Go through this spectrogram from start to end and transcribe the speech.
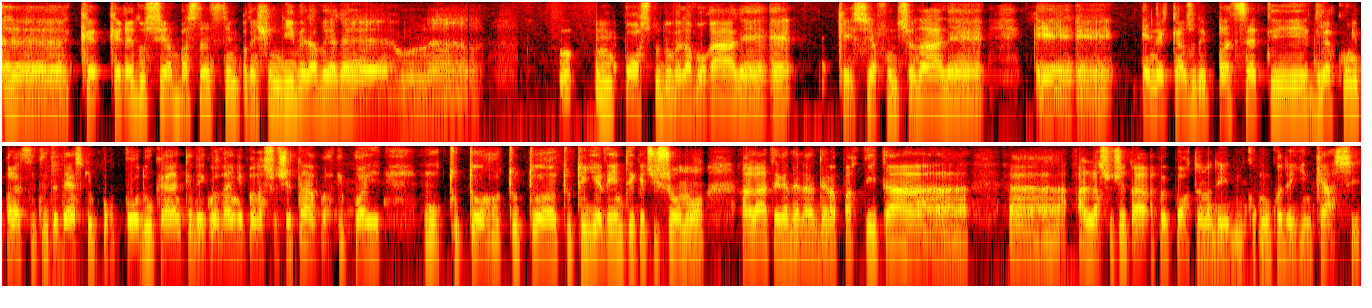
Eh, che, credo sia abbastanza imprescindibile avere un, uh, un posto dove lavorare che sia funzionale e, e nel caso di alcuni palazzetti tedeschi, produca anche dei guadagni per la società, perché poi eh, tutto, tutto, tutti gli eventi che ci sono all'atere della, della partita eh, alla società poi portano dei, comunque degli incassi.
